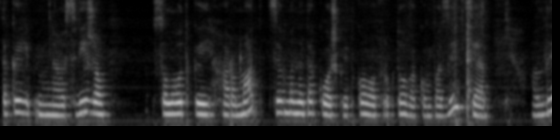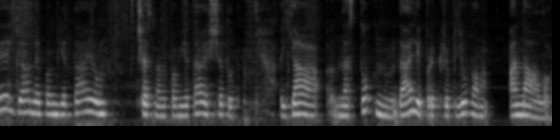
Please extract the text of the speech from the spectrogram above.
Такий свіжо солодкий аромат. Це в мене також квіткова фруктова композиція, але я не пам'ятаю, чесно, не пам'ятаю, що тут. Я наступним далі прикріплю вам аналог.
